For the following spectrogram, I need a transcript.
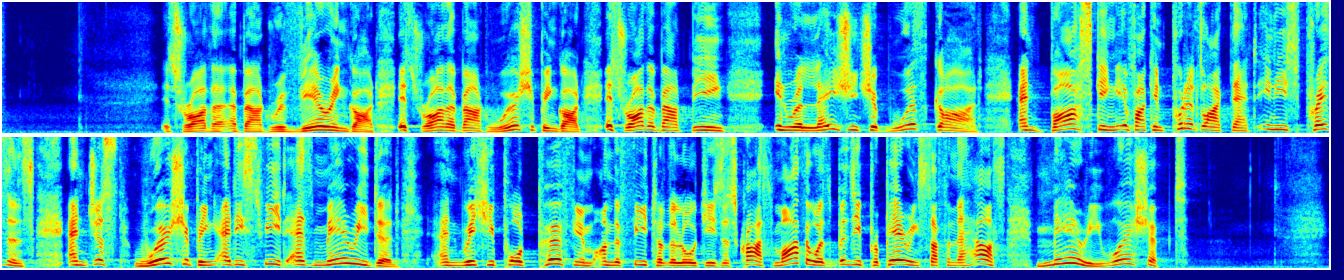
It's rather about revering God. It's rather about worshiping God. It's rather about being in relationship with God and basking, if I can put it like that, in His presence and just worshiping at His feet as Mary did. And when she poured perfume on the feet of the Lord Jesus Christ, Martha was busy preparing stuff in the house. Mary worshiped.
